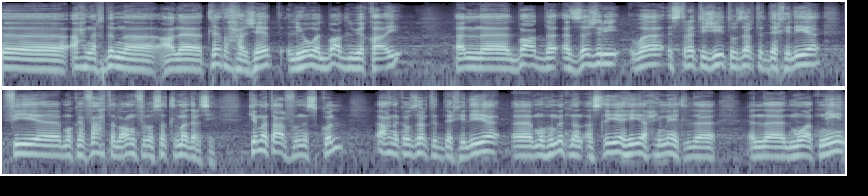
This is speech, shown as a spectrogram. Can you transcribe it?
آه، إحنا خدمنا على ثلاثة حاجات اللي هو البعد الوقائي البعد الزجري واستراتيجية وزارة الداخلية في مكافحة العنف في الوسط المدرسي. كما تعرفوا الناس الكل إحنا كوزارة الداخلية مهمتنا الأصلية هي حماية المواطنين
